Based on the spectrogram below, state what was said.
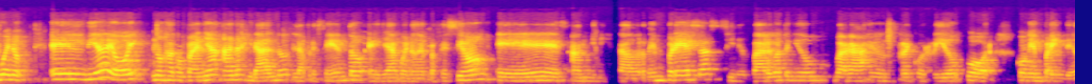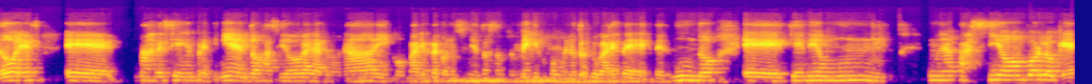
bueno, el día de hoy nos acompaña Ana Giraldo, la presento. Ella, bueno, de profesión es administrador de empresas, sin embargo ha tenido un bagaje, un recorrido por, con emprendedores. Eh, más de 100 emprendimientos, ha sido galardonada y con varios reconocimientos tanto en México como en otros lugares del mundo. Eh, tiene una pasión por lo que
